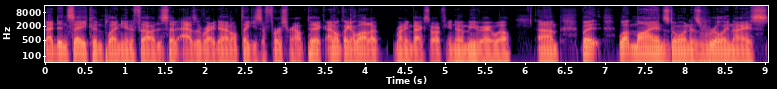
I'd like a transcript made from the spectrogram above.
I didn't say he couldn't play in the NFL. I just said as of right now, I don't think he's a first round pick. I don't think a lot of running backs are, if you know me very well. Um, but what Miyan's doing is really nice.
